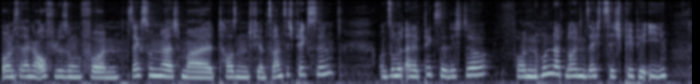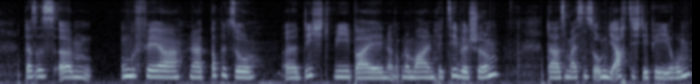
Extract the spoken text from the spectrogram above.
und es hat eine Auflösung von 600 x 1024 Pixeln und somit eine Pixeldichte von 169 ppi. Das ist ähm, ungefähr ja, doppelt so äh, dicht wie bei normalen PC-Bildschirmen. Da ist meistens so um die 80 dpi rum.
